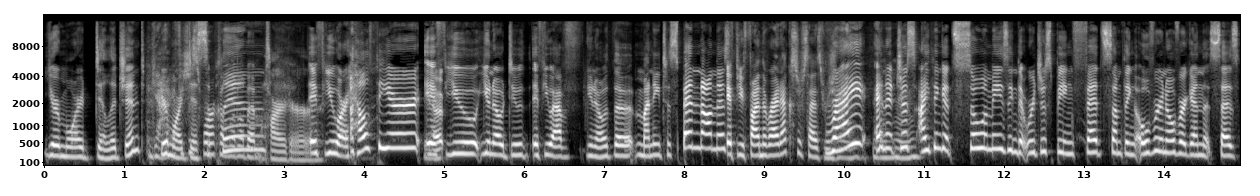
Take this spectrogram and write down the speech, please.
you're more diligent, Yeah, you're more disciplined, work a little bit harder. if you are healthier, Yep. if you, you know, do if you have, you know, the money to spend on this. if you find the right exercise regime. right? And it mm-hmm. just I think it's so amazing that we're just being fed something over and over again that says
